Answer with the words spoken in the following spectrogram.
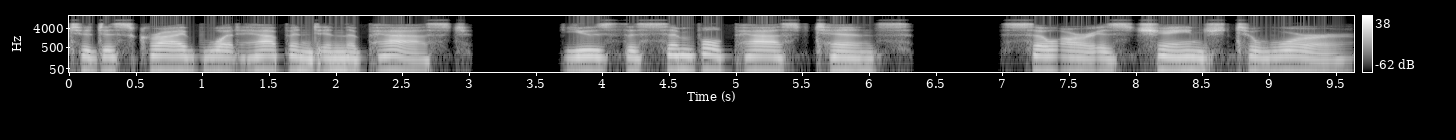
to describe what happened in the past, use the simple past tense, so are is changed to were.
